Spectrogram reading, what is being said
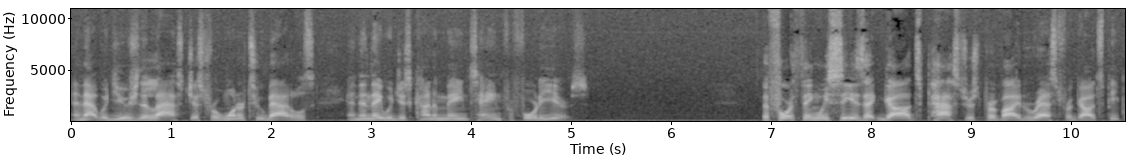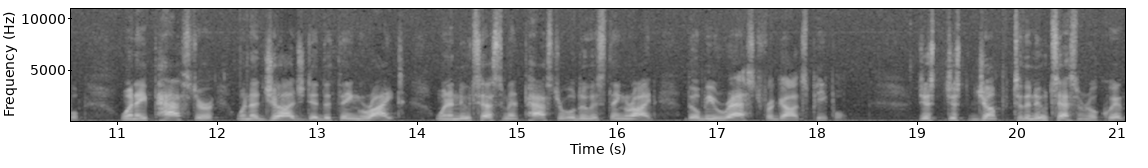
And that would usually last just for one or two battles, and then they would just kind of maintain for 40 years. The fourth thing we see is that God's pastors provide rest for God's people. When a pastor, when a judge did the thing right, when a New Testament pastor will do his thing right, there'll be rest for God's people. Just, just jump to the New Testament real quick.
